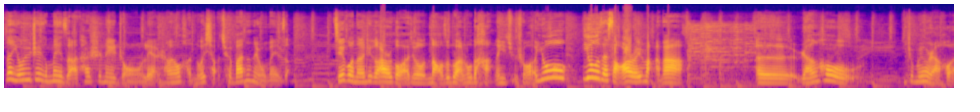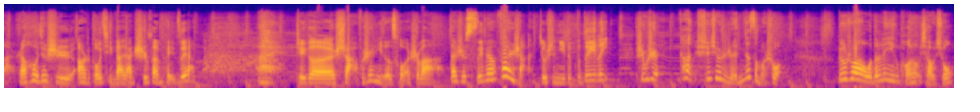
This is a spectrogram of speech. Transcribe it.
那由于这个妹子啊，她是那种脸上有很多小雀斑的那种妹子，结果呢，这个二狗啊就脑子短路的喊了一句说：“哟，又在扫二维码呢。”呃，然后就没有然后了，然后就是二狗请大家吃饭赔罪啊。哎，这个傻不是你的错是吧？但是随便犯傻就是你的不对嘞，是不是？你看学学人家怎么说。比如说啊，我的另一个朋友小熊，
